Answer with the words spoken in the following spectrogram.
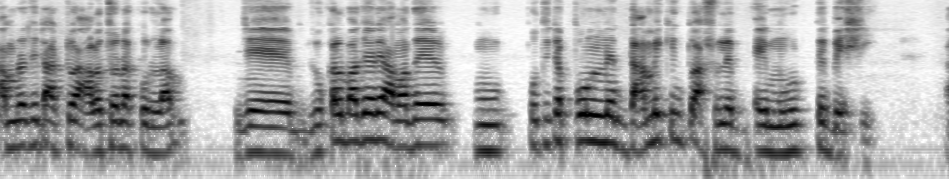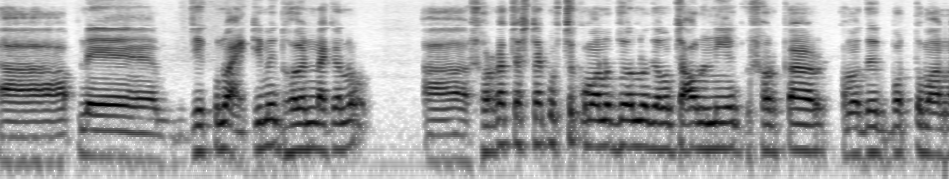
আমরা যেটা একটু আলোচনা করলাম যে লোকাল বাজারে আমাদের প্রতিটা পণ্যের দামই কিন্তু আসলে এই মুহূর্তে বেশি। আহ, আপনি যে কোনো আইটেমে ধরেন না কেন আহ, সরকার চেষ্টা করছে কমানোর জন্য যেমন চাউল নিয়ে সরকার আমাদের বর্তমান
